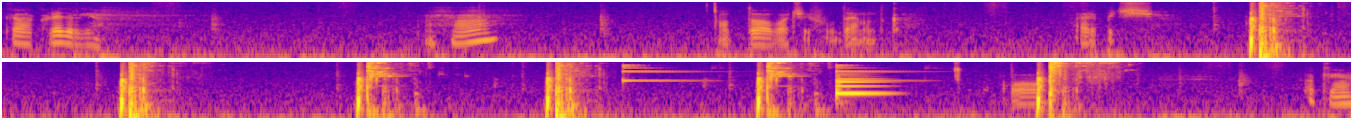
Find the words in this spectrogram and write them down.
Така, къде другия? Аха. От това обаче е full diamond така. Айде, пич. Окей.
